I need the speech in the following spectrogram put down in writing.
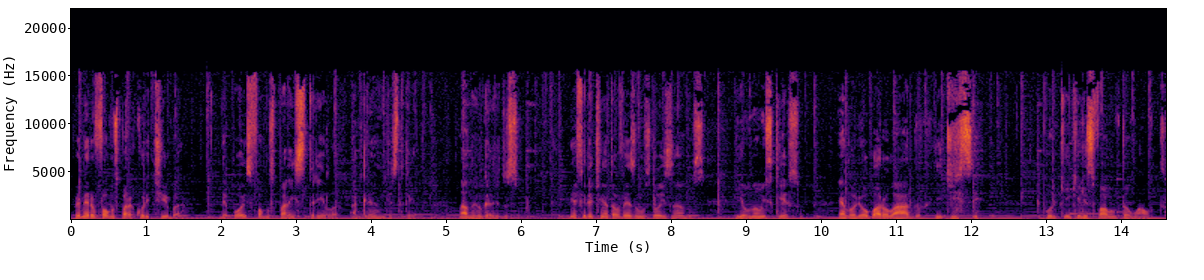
Primeiro fomos para Curitiba, depois fomos para Estrela, a grande estrela, lá no Rio Grande do Sul. Minha filha tinha talvez uns dois anos e eu não esqueço. Ela olhou para o lado e disse: Por que, que eles falam tão alto?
